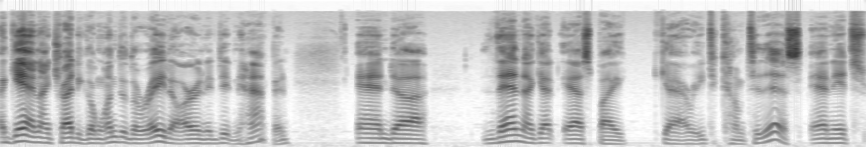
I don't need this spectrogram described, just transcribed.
again, I tried to go under the radar, and it didn't happen. And uh, then I got asked by Gary to come to this, and it's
